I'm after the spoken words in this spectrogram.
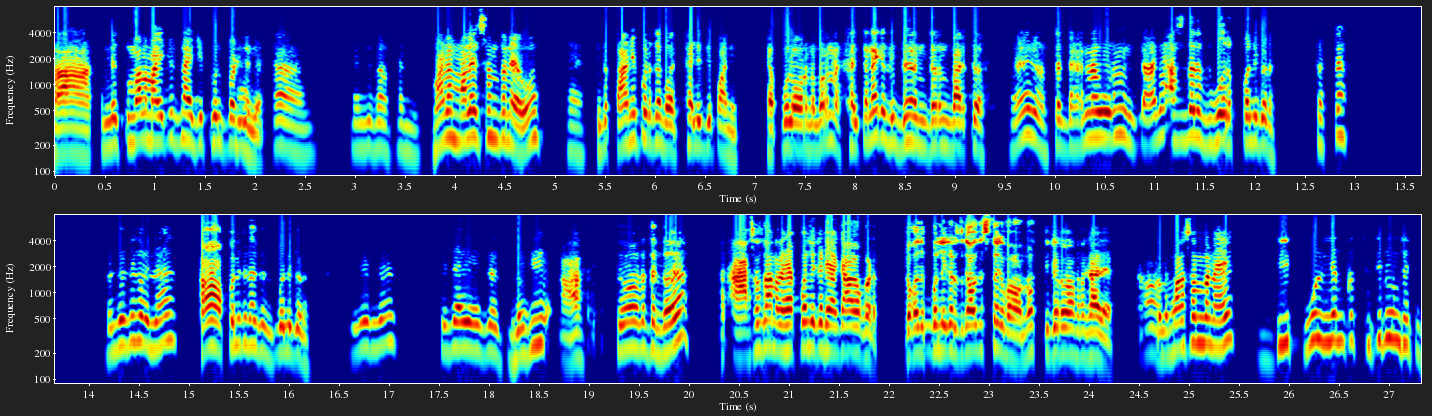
हा म्हणजे तुम्हाला माहितीच नाही की पूल पडलेलं मला मला समजा नाही हो. तिथं पाणी पडतं बघ खाली ते पाणी. ह्या पुलावरनं बरं ना खालचं नाही का ते धरण धरण बारक? त्या धरणावरून गाड्या असं जर वर पलीकडं. सस्ता हा पलीकडे पलीकडं. म्हणजे असं जातं ना, असं जाणार ह्या पलीकडे ह्या गावाकडं. तो कधी पलीकडचं गाव दिसतंय का भावानं? तिकडे जाणार गाड्या. पण मला समजा नाही ती पूल नेमकं किती रुंद आहे ती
